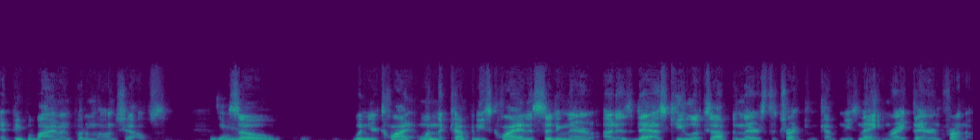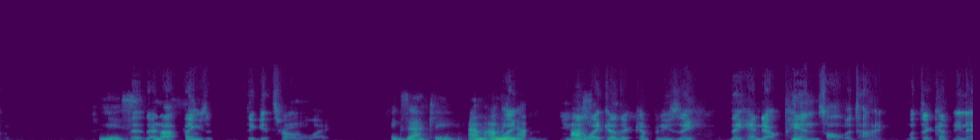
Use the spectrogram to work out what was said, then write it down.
and people buy them and put them on shelves. Yeah. So when your client when the company's client is sitting there at his desk he looks up and there's the trucking company's name right there in front of him yes they're not things that get thrown away exactly um, i mean like, you know I, like other companies they they hand out pins all the time with their company name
